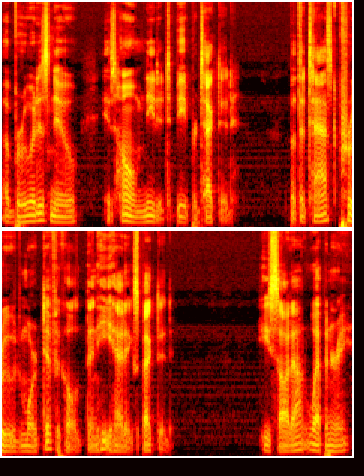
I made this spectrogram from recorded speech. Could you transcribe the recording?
A Bruitus new, his home needed to be protected, but the task proved more difficult than he had expected. He sought out weaponry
